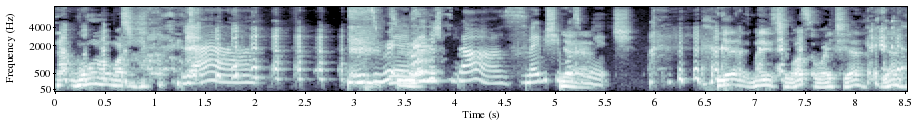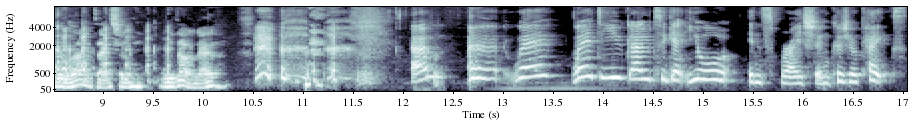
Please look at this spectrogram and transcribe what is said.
that woman was right. yeah. It was written Yeah. in the stars. Maybe she was a witch. yeah, maybe she was a witch. Yeah, yeah, you're right. Actually, we don't know. Um, uh, where where do you go to get your inspiration? Because your cakes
